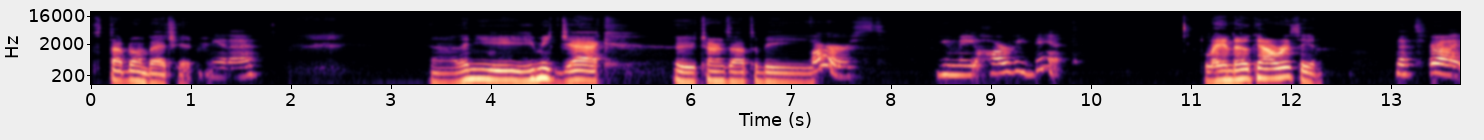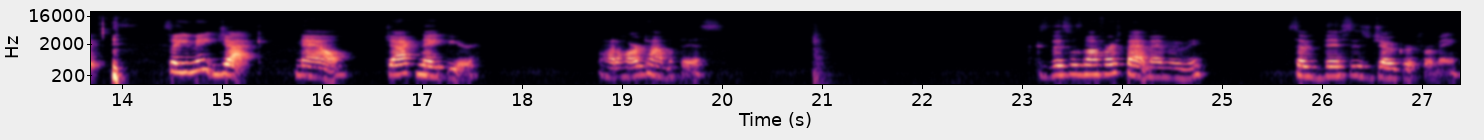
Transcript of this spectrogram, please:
stop doing bad shit. You know? Uh, then you, you meet Jack, who turns out to be First, you meet Harvey Dent. Lando Calrissian. That's right. so you meet Jack. Now, Jack Napier. I had a hard time with this. Because this was my first Batman movie. So this is Joker for me.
